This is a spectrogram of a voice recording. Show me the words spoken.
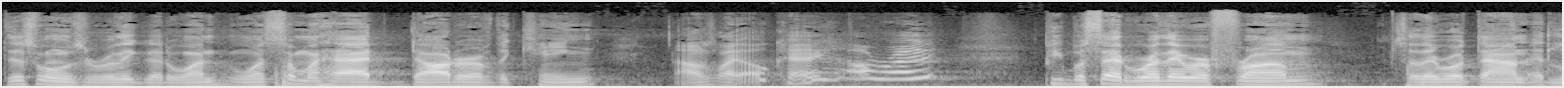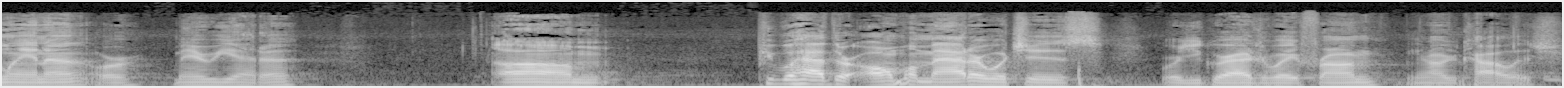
this one was a really good one. When someone had daughter of the king, I was like, okay, all right. People said where they were from, so they wrote down Atlanta or Marietta. Um, People have their alma mater, which is where you graduate from, you know, your college.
